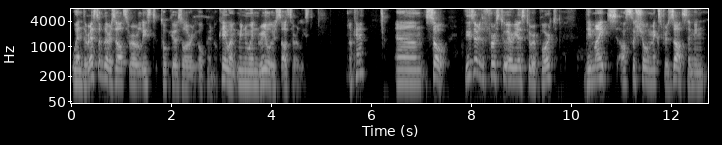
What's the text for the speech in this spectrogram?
When the rest of the results were released, Tokyo is already open. Okay, when, when, when real results are released. Okay. Um, so these are the first two areas to report. They might also show mixed results. I mean,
